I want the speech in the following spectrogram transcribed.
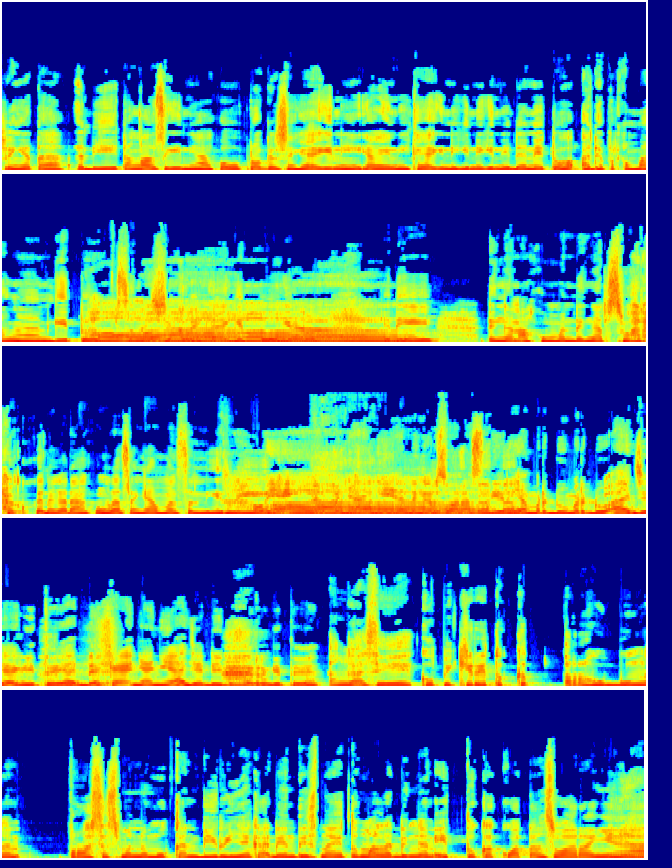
ternyata di tanggal segini aku progresnya kayak gini, yang ini kayak gini, gini, gini, dan itu ada perkembangan gitu. Oh, Syukurnya ya. kayak gitu gitu. Jadi dengan aku mendengar suaraku, kadang-kadang aku ngerasa nyaman sendiri. Oh iya, iya penyanyi ya dengar suara sendiri ya merdu-merdu aja gitu ya, kayak nyanyi aja didengar gitu ya. Enggak sih, kupikir itu keterhubungan proses menemukan dirinya Kak Dentisna itu malah dengan itu kekuatan suaranya Iya,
